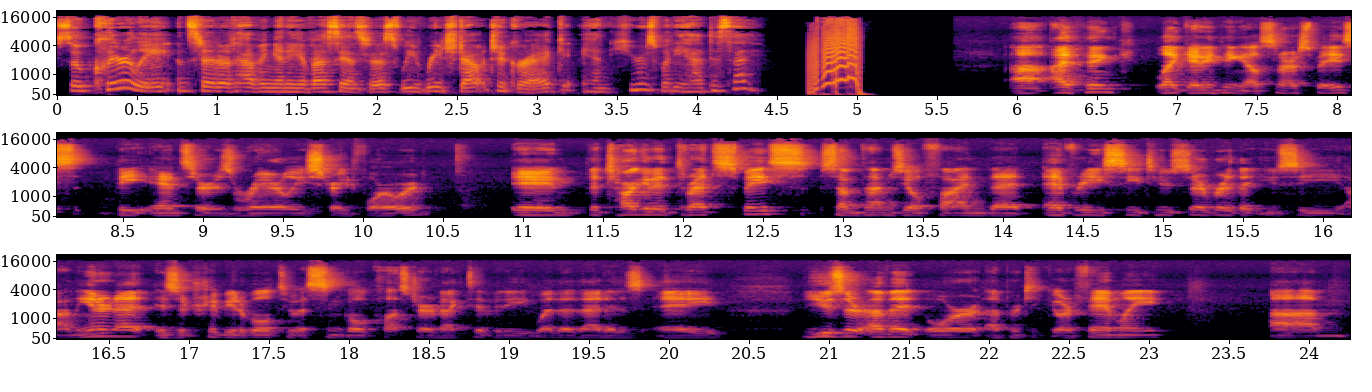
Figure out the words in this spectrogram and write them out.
So clearly, instead of having any of us answer this, we reached out to Greg, and here's what he had to say. Uh, I think, like anything else in our space, the answer is rarely straightforward. In the targeted threat space, sometimes you'll find that every C2 server that you see on the internet is attributable to a single cluster of activity, whether that is a user of it or a particular family. Um,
